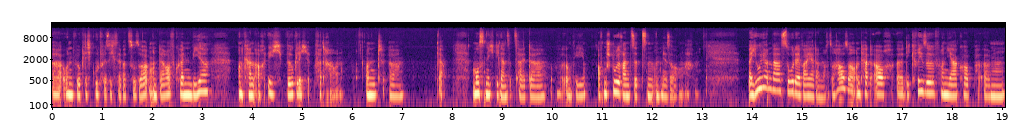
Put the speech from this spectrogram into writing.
äh, und wirklich gut für sich selber zu sorgen. Und darauf können wir und kann auch ich wirklich vertrauen. Und äh, ja, muss nicht die ganze Zeit da irgendwie auf dem Stuhlrand sitzen und mir Sorgen machen. Bei Julian war es so, der war ja dann noch zu Hause und hat auch äh, die Krise von Jakob ähm,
